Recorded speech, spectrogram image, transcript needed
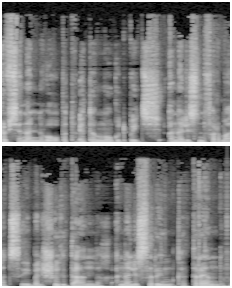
профессионального опыта. Это могут быть анализ информации, больших данных, анализ рынка, трендов,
